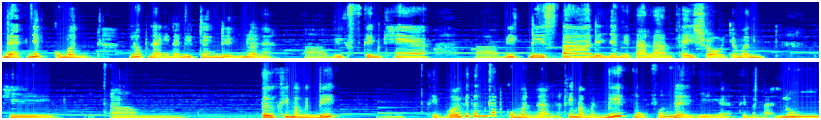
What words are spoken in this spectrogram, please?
đẹp nhất của mình. Lúc nãy đã biết trang điểm rồi nè à, biết skin care à, biết đi spa để cho người ta làm facial cho mình. Thì um, từ khi mà mình biết thì với cái tính cách của mình á khi mà mình biết một vấn đề gì á thì mình lại luôn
